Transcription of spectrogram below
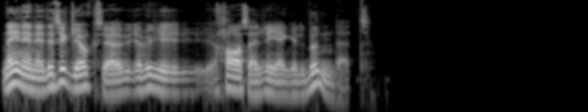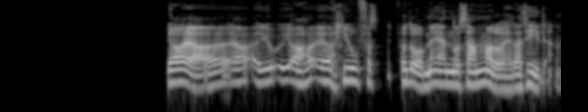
Nej, nej, nej, det tycker jag också. Jag, jag vill ju ha så här regelbundet. Ja, ja, ja, jo, ja, jo fast vadå, med en och samma då hela tiden?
